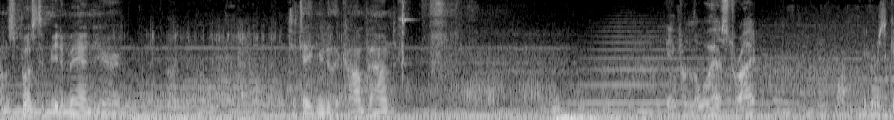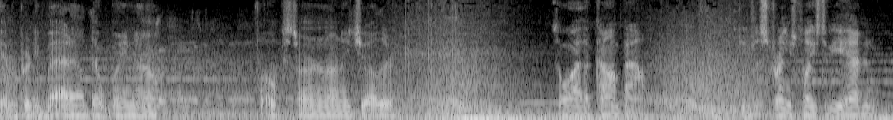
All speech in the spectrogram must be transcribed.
I'm supposed to meet a man here to take me to the compound. Came from the west, right? It's getting pretty bad out that way now. Folks turning on each other. So why the compound? Seems a strange place to be heading.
